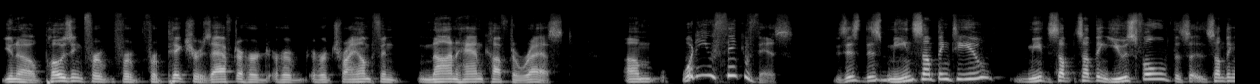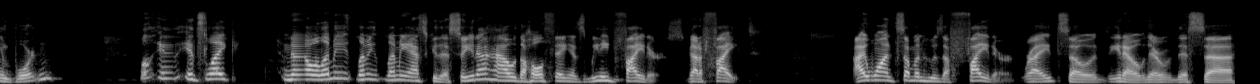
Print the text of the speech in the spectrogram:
you know, posing for for for pictures after her her her triumphant non handcuffed arrest. Um, what do you think of this? Does this this mean something to you? Mean some, something useful? Something important? Well, it, it's like no. Let me let me let me ask you this. So you know how the whole thing is? We need fighters. Got to fight. I want someone who's a fighter, right? So you know there this uh,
